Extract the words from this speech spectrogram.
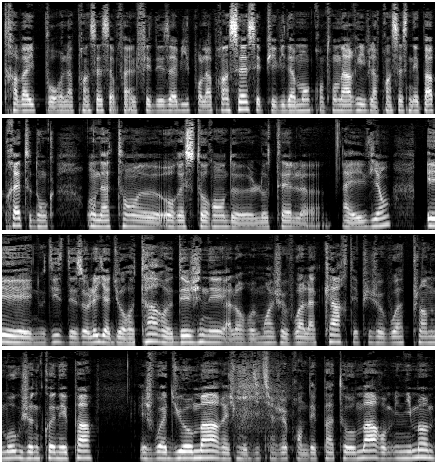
travaille pour la princesse, enfin elle fait des habits pour la princesse et puis évidemment quand on arrive la princesse n'est pas prête donc on attend au restaurant de l'hôtel à Evian et ils nous disent désolé il y a du retard déjeuner. Alors moi je vois la carte et puis je vois plein de mots que je ne connais pas et je vois du homard et je me dis tiens je vais prendre des pâtes au homard au minimum.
